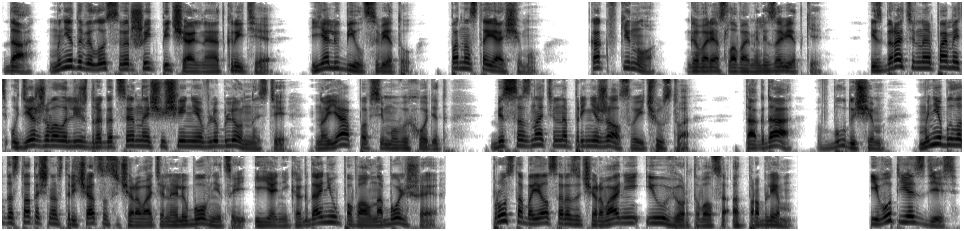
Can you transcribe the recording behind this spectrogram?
Да, мне довелось совершить печальное открытие. Я любил Свету. По-настоящему. Как в кино, говоря словами Лизаветки. Избирательная память удерживала лишь драгоценное ощущение влюбленности, но я, по всему выходит, бессознательно принижал свои чувства. Тогда, в будущем, мне было достаточно встречаться с очаровательной любовницей, и я никогда не уповал на большее. Просто боялся разочарований и увертывался от проблем. И вот я здесь,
